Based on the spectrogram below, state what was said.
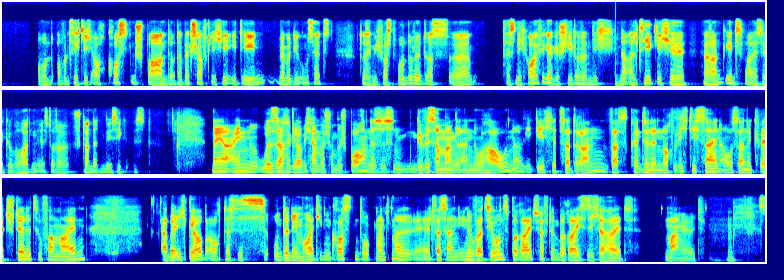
und offensichtlich auch kostensparende oder wirtschaftliche Ideen, wenn man die umsetzt, dass ich mich fast wundere, dass äh, das nicht häufiger geschieht oder nicht eine alltägliche Herangehensweise geworden ist oder standardmäßig ist. Naja, eine Ursache, glaube ich, haben wir schon besprochen. Das ist ein gewisser Mangel an Know-how. Ne? Wie gehe ich jetzt da dran? Was könnte denn noch wichtig sein, außer eine Quetschstelle zu vermeiden? Aber ich glaube auch, dass es unter dem heutigen Kostendruck manchmal etwas an Innovationsbereitschaft im Bereich Sicherheit mangelt. Mhm.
